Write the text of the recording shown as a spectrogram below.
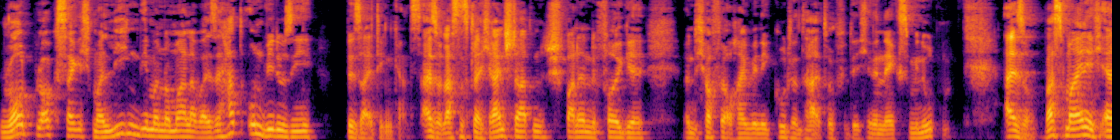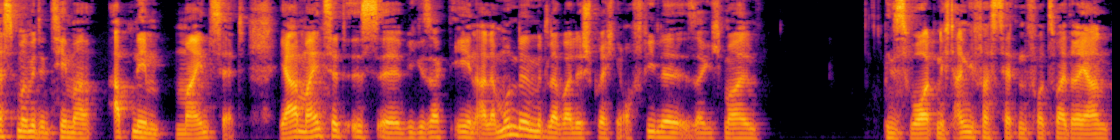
Roadblocks, sage ich mal, liegen, die man normalerweise hat und wie du sie beseitigen kannst. Also lass uns gleich reinstarten. Spannende Folge und ich hoffe auch ein wenig gute Unterhaltung für dich in den nächsten Minuten. Also, was meine ich erstmal mit dem Thema Abnehmen-Mindset? Ja, Mindset ist, äh, wie gesagt, eh in aller Munde. Mittlerweile sprechen auch viele, sage ich mal, dieses Wort nicht angefasst hätten vor zwei, drei Jahren,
